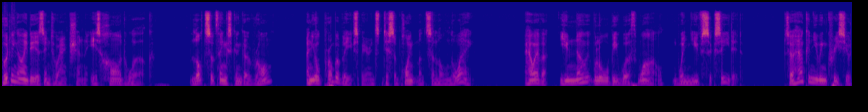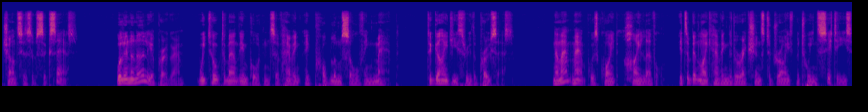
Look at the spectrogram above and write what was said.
Putting ideas into action is hard work. Lots of things can go wrong, and you'll probably experience disappointments along the way. However, you know it will all be worthwhile when you've succeeded. So, how can you increase your chances of success? Well, in an earlier program, we talked about the importance of having a problem solving map to guide you through the process. Now, that map was quite high level. It's a bit like having the directions to drive between cities,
